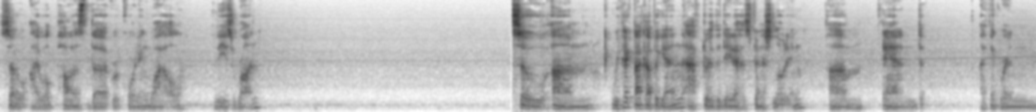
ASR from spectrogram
So I will pause the recording while these run. So um, we pick back up again after the data has finished loading, um, and I think we're in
